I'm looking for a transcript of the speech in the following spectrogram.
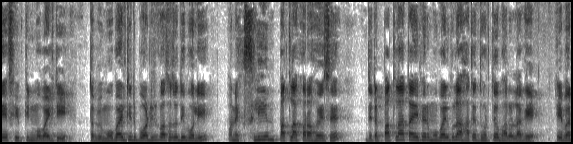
এ ফিফটিন মোবাইলটি। তবে মোবাইলটির বডির কথা যদি বলি, অনেক স্লিম পাতলা করা হয়েছে, যেটা পাতলা টাইপের মোবাইলগুলো হাতে ধরতেও ভালো লাগে। এবার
